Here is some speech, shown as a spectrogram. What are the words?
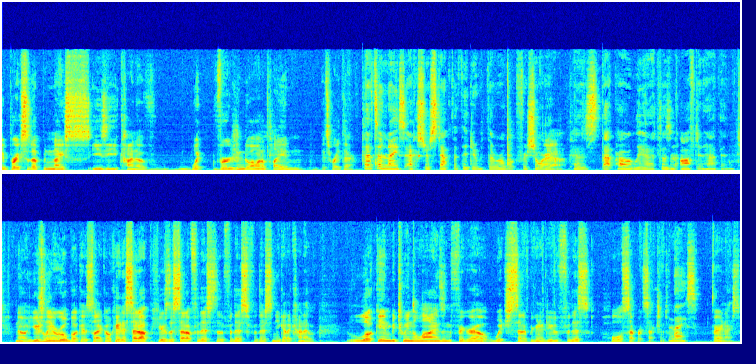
it breaks it up in nice, easy kind of what version do I want to play, and it's right there. That's a nice extra step that they did with the rulebook for sure. Yeah. Because that probably uh, doesn't often happen. No, usually in a rule book, it's like, okay, to set up, here's the setup for this, for this, for this, and you got to kind of look in between the lines and figure out which setup you're going to do for this whole separate sections. It. Nice. Very nice.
